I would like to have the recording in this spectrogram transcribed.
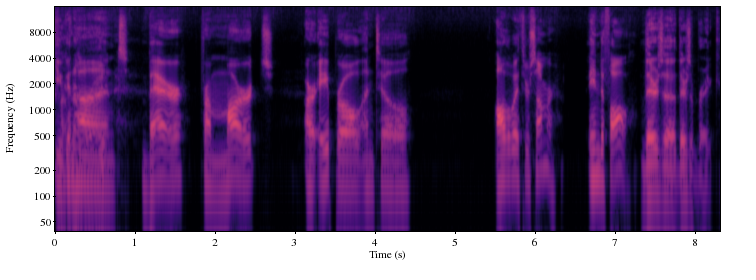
You can remember right. hunt bear from March or April until all the way through summer. into fall. There's a there's a break.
